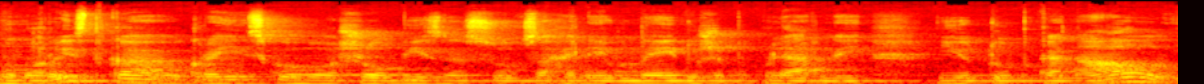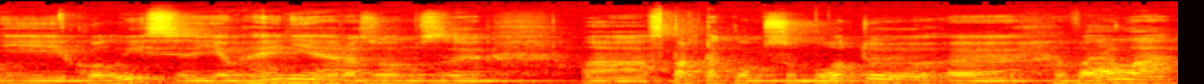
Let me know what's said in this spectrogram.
гумористка українського шоу-бізнесу. Взагалі у неї дуже популярний YouTube канал. І колись Євгенія разом з Спартаком Суботою е, вела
